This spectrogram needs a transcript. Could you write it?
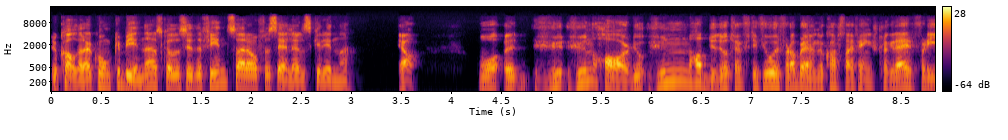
Du kaller deg konkubine. Skal du si det fint, så er det offisiell elskerinne. Og ø, hun, hun, har jo, hun hadde det jo tøft i fjor, for da ble hun jo kasta i fengsel og greier. Fordi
